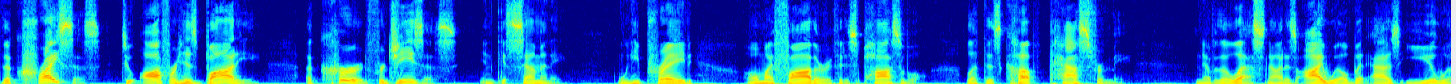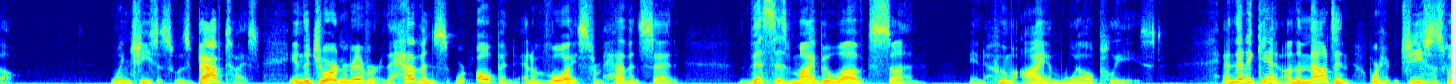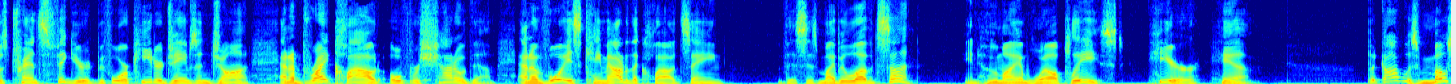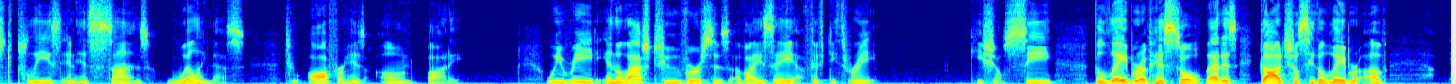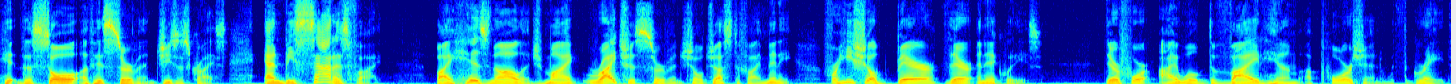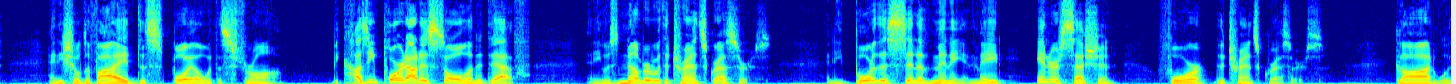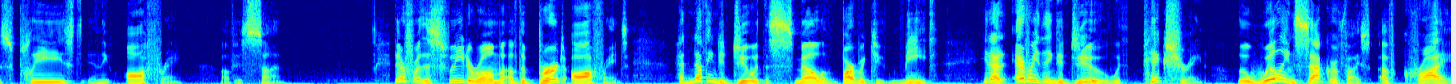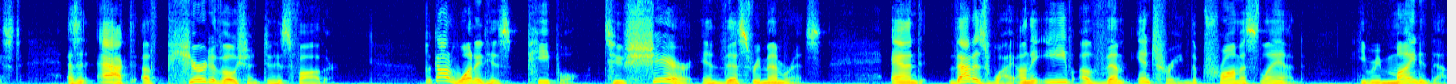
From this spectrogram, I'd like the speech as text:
The crisis to offer his body occurred for Jesus in Gethsemane when he prayed, Oh, my Father, if it is possible, let this cup pass from me. Nevertheless, not as I will, but as you will. When Jesus was baptized in the Jordan River, the heavens were opened, and a voice from heaven said, this is my beloved Son, in whom I am well pleased. And then again on the mountain where Jesus was transfigured before Peter, James, and John, and a bright cloud overshadowed them, and a voice came out of the cloud saying, This is my beloved Son, in whom I am well pleased. Hear him. But God was most pleased in his Son's willingness to offer his own body we read in the last two verses of Isaiah 53 He shall see the labor of his soul. That is, God shall see the labor of the soul of his servant, Jesus Christ, and be satisfied by his knowledge. My righteous servant shall justify many, for he shall bear their iniquities. Therefore I will divide him a portion with the great, and he shall divide the spoil with the strong. Because he poured out his soul unto death, and he was numbered with the transgressors. And he bore the sin of many and made intercession for the transgressors. God was pleased in the offering of his Son. Therefore, the sweet aroma of the burnt offerings had nothing to do with the smell of barbecued meat. It had everything to do with picturing the willing sacrifice of Christ as an act of pure devotion to his Father. But God wanted his people to share in this remembrance. And that is why, on the eve of them entering the promised land, he reminded them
